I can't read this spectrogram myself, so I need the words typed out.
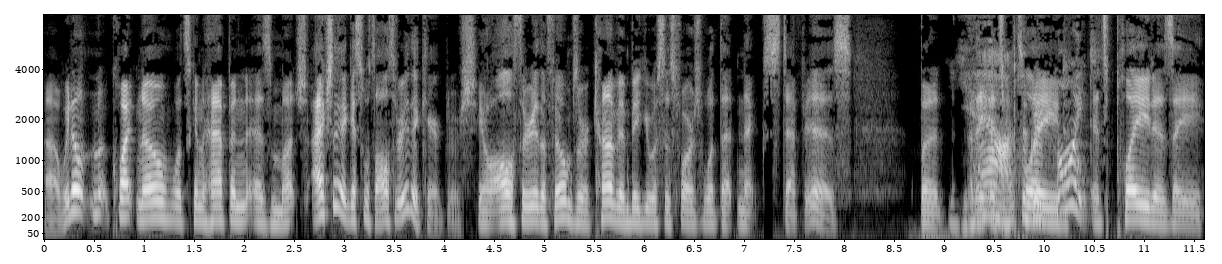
Uh, we don't quite know what's going to happen as much. Actually, I guess with all three of the characters, you know, all three of the films are kind of ambiguous as far as what that next step is. But I think Yeah, it's that's a good played. It's played as a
